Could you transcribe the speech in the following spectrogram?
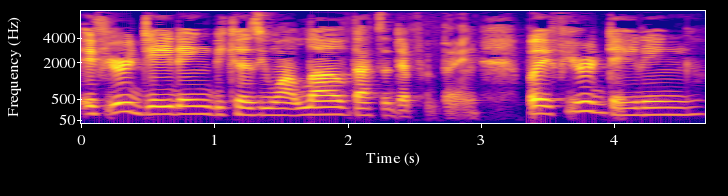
if you're dating because you want love, that's a different thing. But if you're dating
